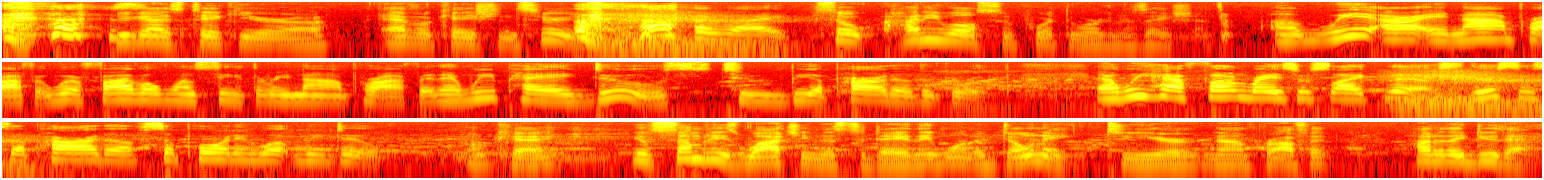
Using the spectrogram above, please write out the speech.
you guys take your uh, avocation seriously. right. So, how do you all support the organization? Uh, we are a nonprofit. We're a 501c3 nonprofit, and we pay dues to be a part of the group. And we have fundraisers like this. This is a part of supporting what we do. Okay. If somebody's watching this today and they want to donate to your nonprofit, how do they do that?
